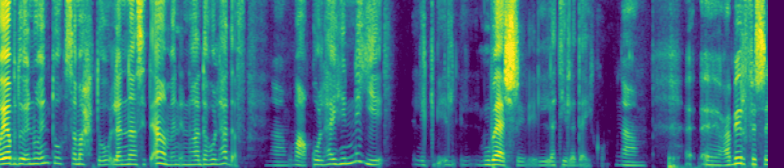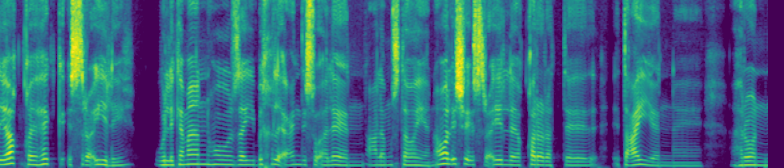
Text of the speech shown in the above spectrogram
ويبدو إنه أنتم سمحتوا للناس تآمن إنه هذا هو الهدف. نعم. ومعقول هي هي النية المباشرة التي لديكم. نعم. عبير في سياق هيك إسرائيلي واللي كمان هو زي بخلق عندي سؤالين على مستويين أول إشي إسرائيل قررت تعين هرون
